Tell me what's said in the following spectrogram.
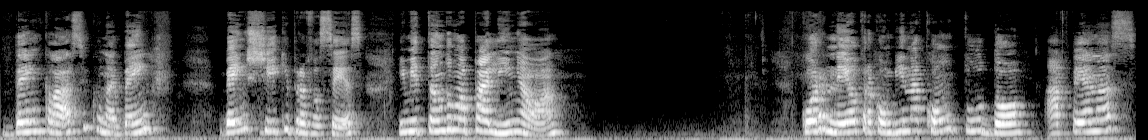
Bem clássico, né? Bem, bem chique pra vocês. Imitando uma palhinha, ó. Cor neutra, combina com tudo. Apenas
